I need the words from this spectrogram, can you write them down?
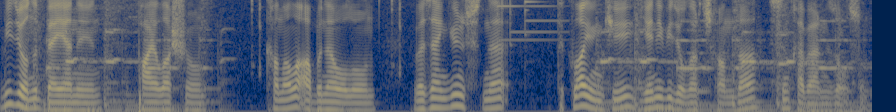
Videonu bəyənin, paylaşın, kanala abunə olun və zəngin üstünə tıklayın ki, yeni videolar çıxanda sizin xəbəriniz olsun.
